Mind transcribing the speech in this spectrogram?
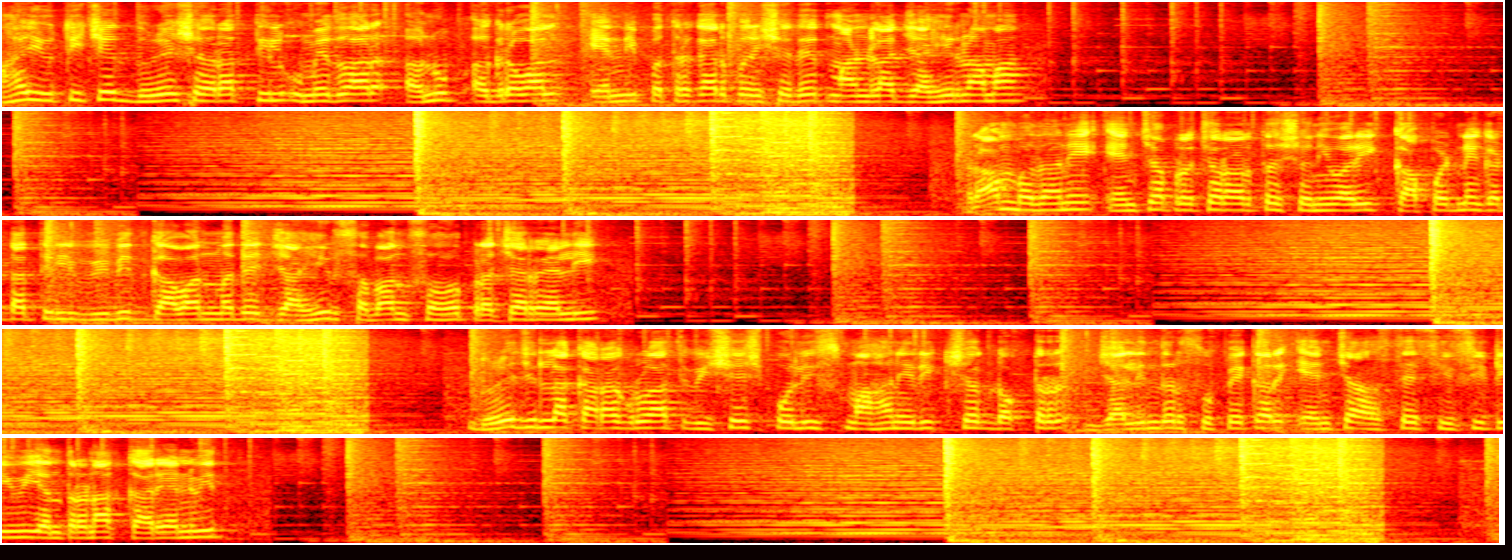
महायुतीचे धुळे शहरातील उमेदवार अनुप अग्रवाल यांनी पत्रकार परिषदेत मांडला जाहीरनामा. राम भदाने यांच्या प्रचारार्थ शनिवारी कापडणे गटातील विविध गावांमध्ये जाहीर सभांसह प्रचार रॅली धुळे जिल्हा कारागृहात विशेष पोलीस महानिरीक्षक डॉक्टर जालिंदर सुपेकर यांच्या हस्ते सी सी टी व्ही यंत्रणा कार्यान्वित.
